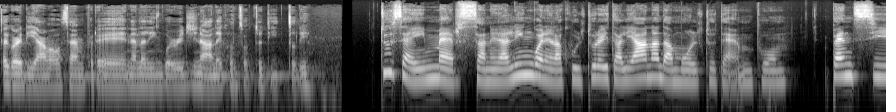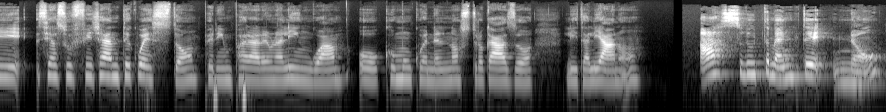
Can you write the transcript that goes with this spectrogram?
la guardiamo sempre nella lingua originale con sottotitoli. Tu sei immersa nella lingua e nella cultura italiana da molto tempo. Pensi sia sufficiente questo per imparare una lingua o comunque nel nostro caso l'italiano? Assolutamente no.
